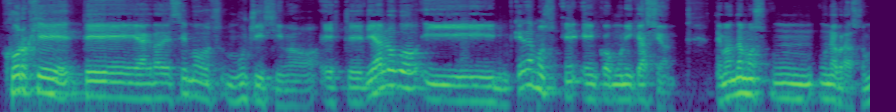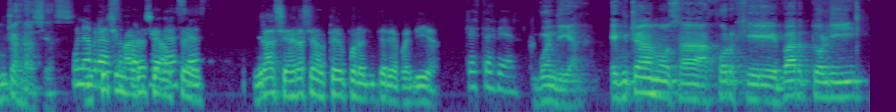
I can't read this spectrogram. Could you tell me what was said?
Jorge, te agradecemos muchísimo este diálogo y quedamos en, comunicación. Te mandamos un, abrazo. Muchas gracias. Un abrazo, Jorge, gracias. Gracias. gracias, gracias a ustedes por el interés. Buen día. Estés bien. Buen día. Escuchábamos a Jorge Bartoli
